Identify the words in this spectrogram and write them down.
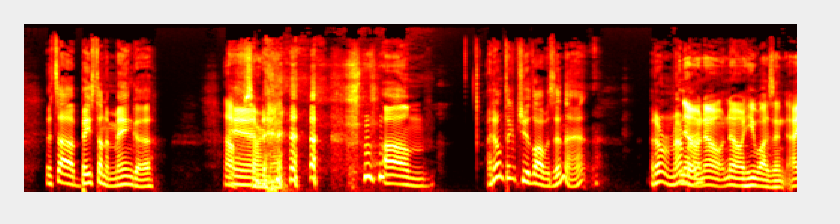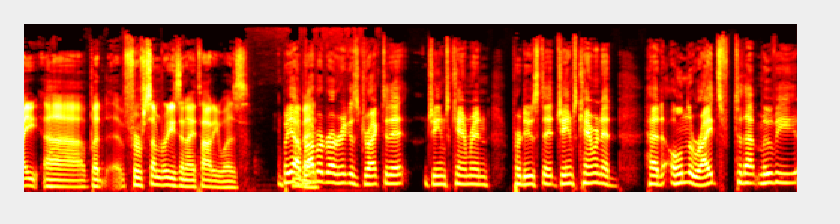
it's uh based on a manga. oh sorry Matt. um, I don't think Jude Law was in that. I don't remember. no no no he wasn't i uh but for some reason i thought he was But yeah, Robert Rodriguez directed it. James Cameron produced it. James Cameron had had owned the rights to that movie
